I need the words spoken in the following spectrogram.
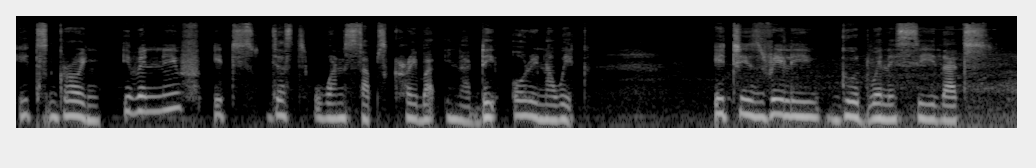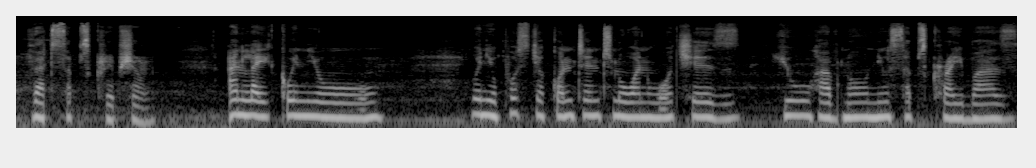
it's growing. Even if it's just one subscriber in a day or in a week, it is really good when I see that that subscription. Unlike when you when you post your content no one watches, you have no new subscribers.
